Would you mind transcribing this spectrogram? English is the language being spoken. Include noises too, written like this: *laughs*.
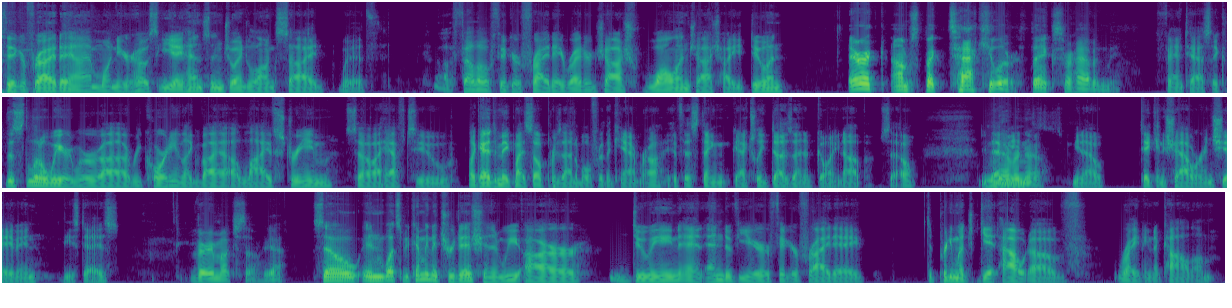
Figure Friday. I am one of your hosts, E.A. Henson, joined alongside with a fellow Figure Friday writer, Josh Wallen. Josh, how you doing? Eric, I'm spectacular. Thanks for having me. Fantastic. This is a little weird. We're uh, recording like via a live stream, so I have to like I had to make myself presentable for the camera if this thing actually does end up going up. So you never means, know. You know, taking a shower and shaving these days. Very much so. Yeah. So, in what's becoming a tradition, we are doing an end of year figure Friday to pretty much get out of writing a column.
